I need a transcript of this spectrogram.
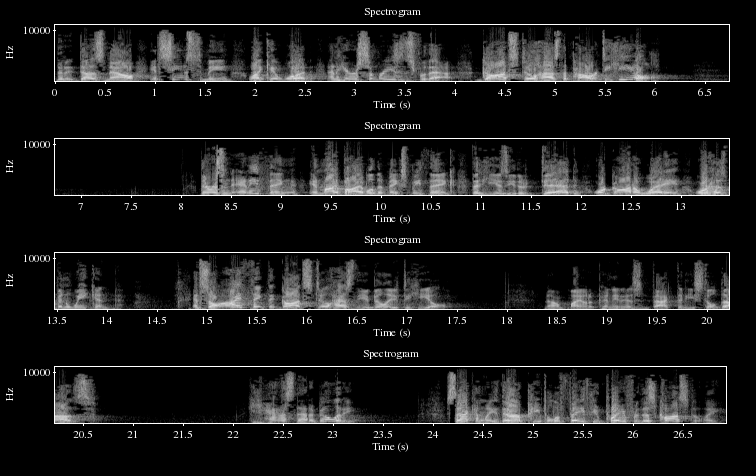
than it does now, it seems to me like it would. And here are some reasons for that. God still has the power to heal. There isn't anything in my Bible that makes me think that he is either dead or gone away or has been weakened. And so I think that God still has the ability to heal. Now, my own opinion is, in fact, that he still does. He has that ability. Secondly, there are people of faith who pray for this constantly.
